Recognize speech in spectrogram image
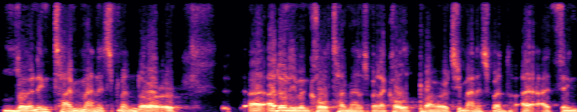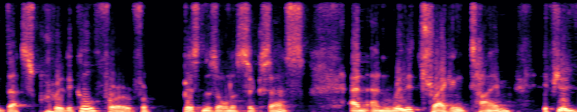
learning time management or I, don't even call time management, I call it priority management. I, I think that's critical for, for business owner success and, and really tracking time, if you're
